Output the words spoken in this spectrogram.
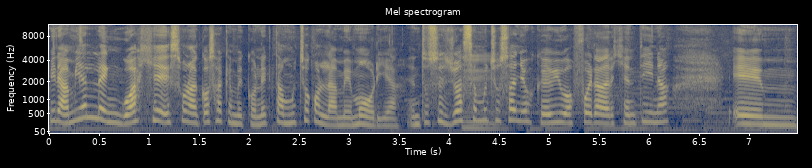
mira, a mí el lenguaje es una cosa que me conecta mucho con la memoria. Entonces yo hace mm. muchos años que vivo fuera de Argentina, em,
